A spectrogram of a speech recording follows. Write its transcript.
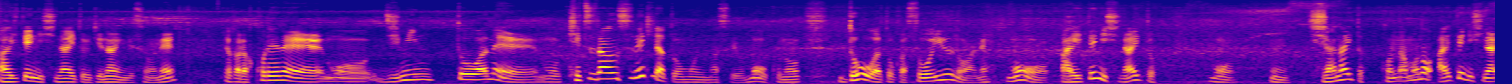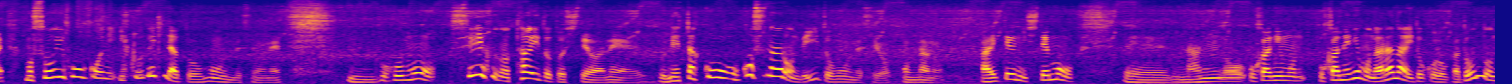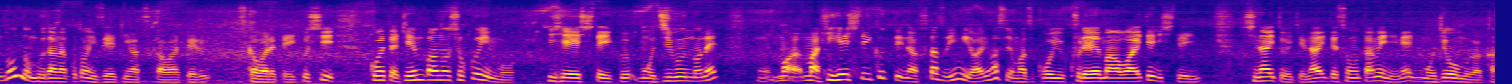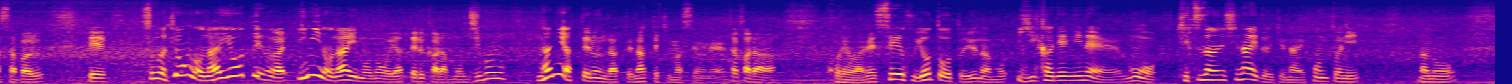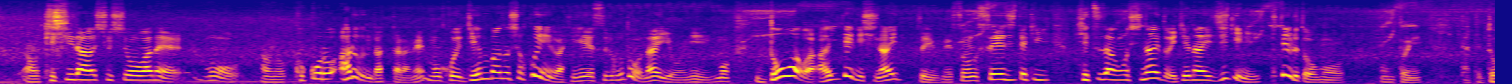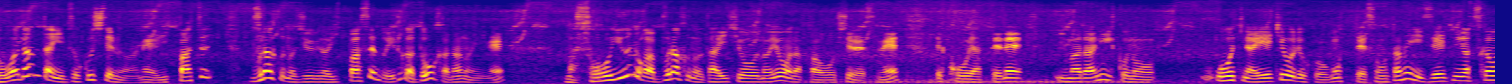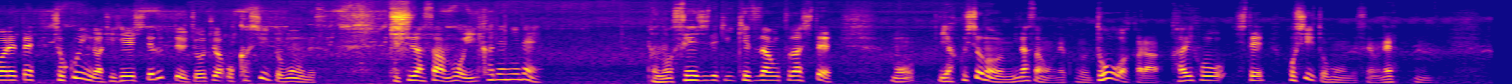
相手にしないといけないんですよね。だからこれねもう自民党はねもう決断すべきだと思いますよ。もうこの童話とかそういうのはねもう相手にしないと。もう、うん、知らないと。こんなものを相手にしない。もうそういう方向に行くべきだと思うんですよね。うん、僕も政府の態度としてはねネタ子を起こすな論でいいと思うんですよ。こんなの。相手にしても、えー、何のお金もお金にもならないどころかどんどんどんどん無駄なことに税金が使われてる使われていくしこうやって現場の職員も疲弊していく。もう自分のね、まあ、まあ疲弊していくっていうのは2つ意味がありますよ。まずこういうクレーマーを相手にしてしないといけない。でそのためにねもう業務がかさばる。でその業務の内容っていうのが意味のないものをやってるからもう自分何やってるんだってなってきますよね。だからこれはね政府与党というのはもういい加減にねもう決断しないといけない。本当に。あのあの岸田首相はねもうあの心あるんだったらねもうこういう現場の職員が疲弊することもないようにもう童話は相手にしないというねその政治的決断をしないといけない時期に来てると思う。本当に。だって童話団体に属してるのはね1%部落の住民の1%いるかどうかなのにね。まあ、そういうのが部落の代表のような顔をしてですね。でこうやってねいまだにこの大きな影響力を持ってそのために税金が使われて職員が疲弊してるっていう状況はおかしいと思うんです。岸田さんもういい加減にねあの政治的決断を下してもう役所の皆さんをねこの童話から解放してほしいと思うんですよね。うん。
